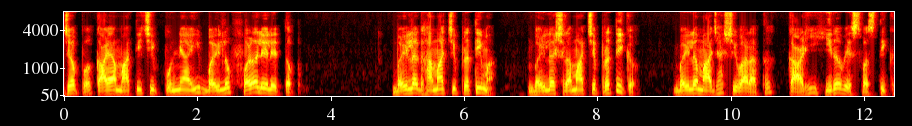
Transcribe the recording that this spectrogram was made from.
जप काळ्या मातीची पुण्याई बैल फळलेले तप बैल घामाची प्रतिमा बैल श्रमाचे प्रतीक बैल माझ्या शिवारात काढी हिरवे स्वस्तिक.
